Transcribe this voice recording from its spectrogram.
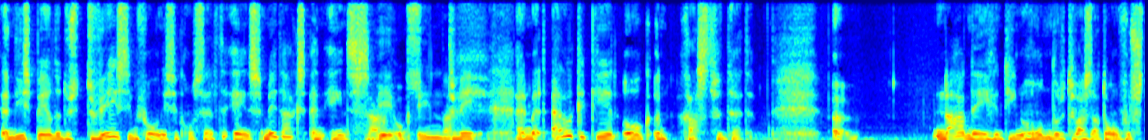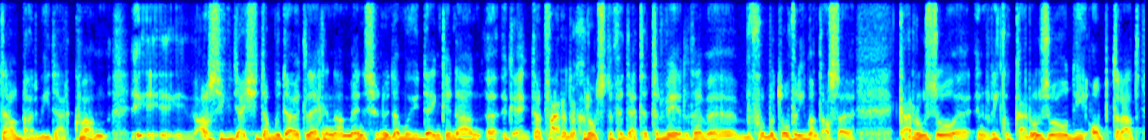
En die speelden dus twee symfonische concerten. Eén middags en één s'avonds. Twee op één dag. Twee. En met elke keer ook een gastverdette. Uh, na 1900 was dat onvoorstelbaar wie daar kwam. Als, ik, als je dat moet uitleggen aan mensen nu, dan moet je denken aan. Uh, dat waren de grootste vedetten ter wereld. Hè. We, bijvoorbeeld over iemand als Caruso, Enrico Caruso, die optrad.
